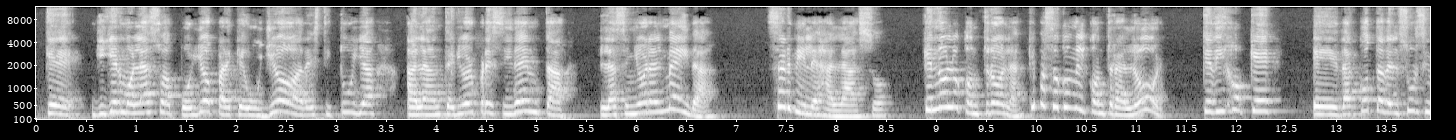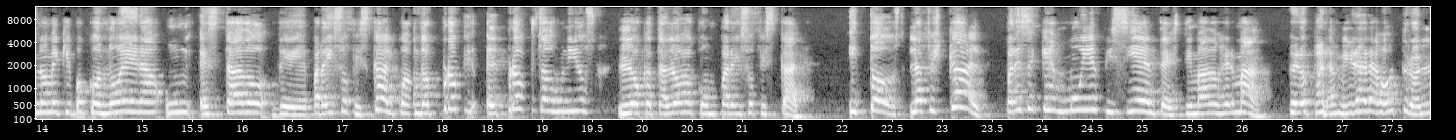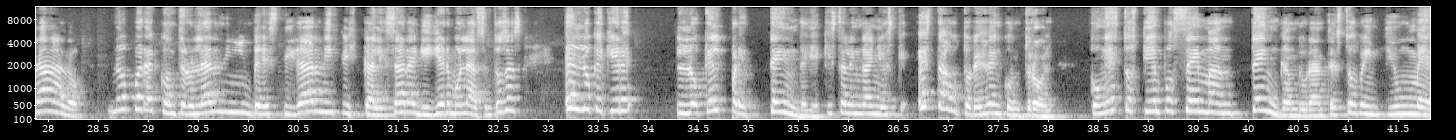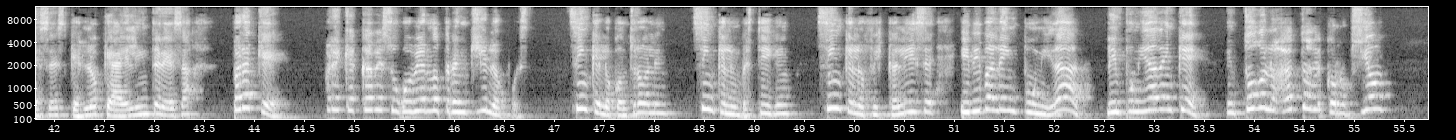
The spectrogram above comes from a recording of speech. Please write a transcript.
que Guillermo Lazo apoyó para que huyó a destituya a la anterior presidenta, la señora Almeida, serviles a Lazo, que no lo controla. ¿Qué pasó con el Contralor? Que dijo que eh, Dakota del Sur, si no me equivoco, no era un estado de paraíso fiscal, cuando el propio, el propio Estados Unidos lo cataloga como paraíso fiscal. Y todos, la fiscal, parece que es muy eficiente, estimado Germán, pero para mirar a otro lado no para controlar, ni investigar, ni fiscalizar a Guillermo Lazo. Entonces, él lo que quiere, lo que él pretende, y aquí está el engaño, es que estas autoridades de control, con estos tiempos, se mantengan durante estos 21 meses, que es lo que a él le interesa. ¿Para qué? Para que acabe su gobierno tranquilo, pues, sin que lo controlen, sin que lo investiguen, sin que lo fiscalice y viva la impunidad. ¿La impunidad en qué? En todos los actos de corrupción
